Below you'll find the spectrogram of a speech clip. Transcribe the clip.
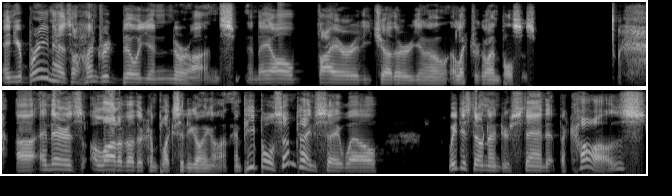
and your brain has 100 billion neurons and they all fire at each other you know electrical impulses. Uh, and there's a lot of other complexity going on. And people sometimes say well we just don't understand it because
